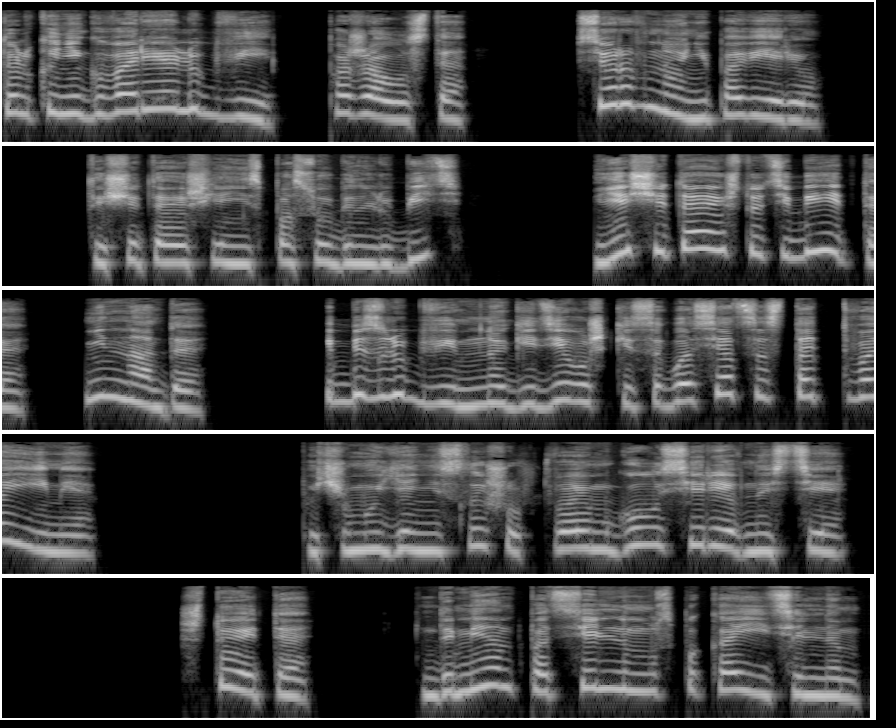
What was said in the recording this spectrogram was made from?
Только не говори о любви, пожалуйста. Все равно не поверю. Ты считаешь, я не способен любить? Я считаю, что тебе это не надо. И без любви многие девушки согласятся стать твоими. Почему я не слышу в твоем голосе ревности? Что это? Демиан под сильным успокоительным.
